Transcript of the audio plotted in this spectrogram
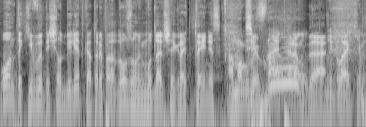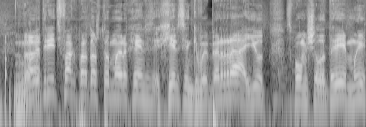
он таки вытащил билет, который продолжил ему дальше играть в теннис. А мог Все, быть снайпером, «У, да. неплохим. Да. Ну и третий факт про то, что мэр Хель- Хельсинки выбирают с помощью лотереи, мы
